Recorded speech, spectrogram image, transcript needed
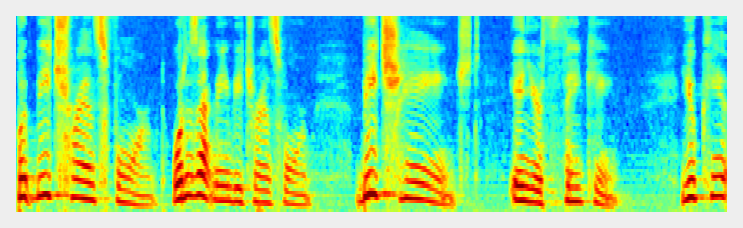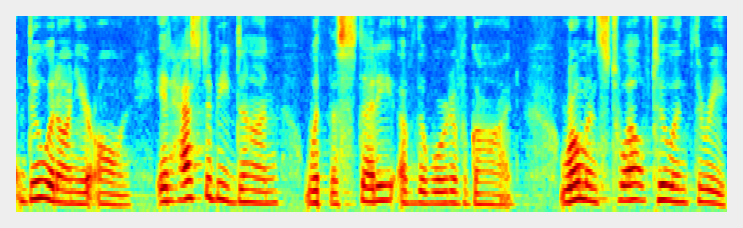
but be transformed. What does that mean, be transformed? Be changed in your thinking. You can't do it on your own. It has to be done with the study of the Word of God. Romans 12, 2 and 3,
